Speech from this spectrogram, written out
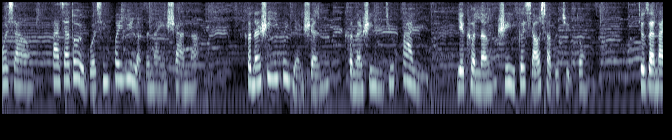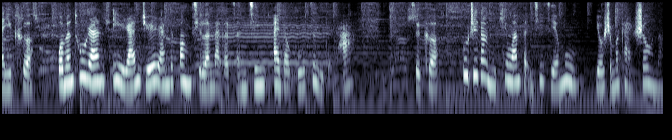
我想大家都有过心灰意冷的那一刹那，可能是一个眼神，可能是一句话语，也可能是一个小小的举动。就在那一刻，我们突然毅然决然地放弃了那个曾经爱到骨子里的他。此刻，不知道你听完本期节目有什么感受呢？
